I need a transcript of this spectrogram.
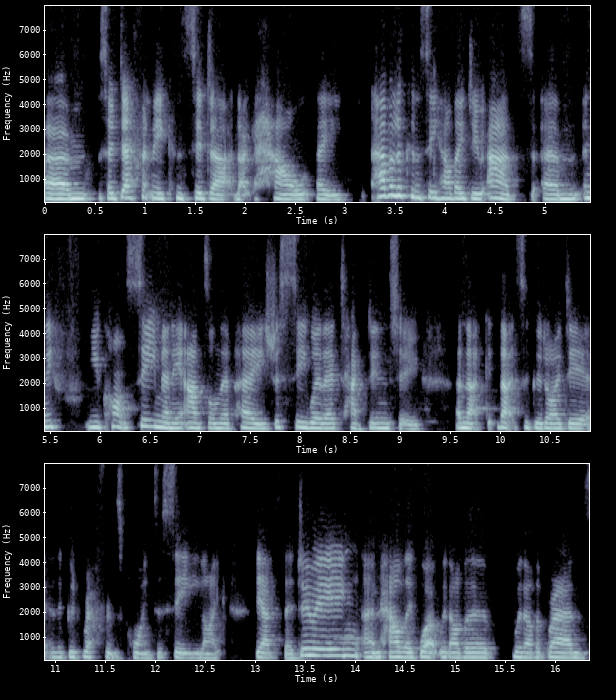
Um, so definitely consider like how they have a look and see how they do ads. Um, and if you can't see many ads on their page, just see where they're tagged into. And that that's a good idea and a good reference point to see like the ads they're doing and how they've worked with other with other brands.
